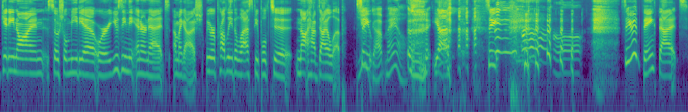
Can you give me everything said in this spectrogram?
getting on social media or using the internet. Oh my gosh. We were probably the last people to not have dial up. So you you, got mail yeah. so you, so you would think that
